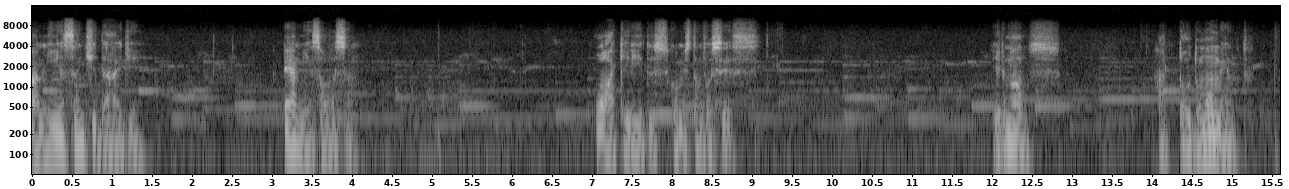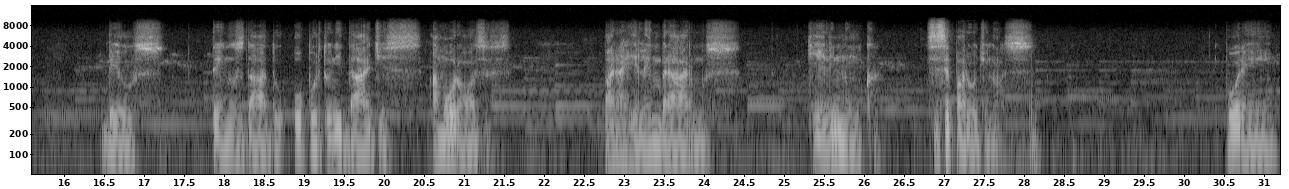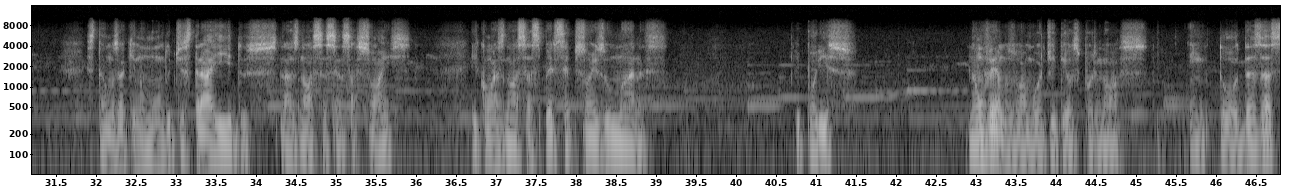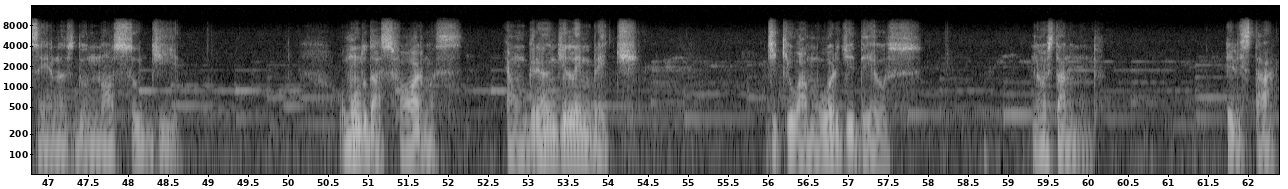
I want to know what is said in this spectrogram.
A minha santidade é a minha salvação. Olá, queridos, como estão vocês? Irmãos, a todo momento, Deus tem nos dado oportunidades amorosas para relembrarmos que Ele nunca se separou de nós. Porém, estamos aqui no mundo distraídos nas nossas sensações e com as nossas percepções humanas. E por isso, não vemos o amor de Deus por nós em todas as cenas do nosso dia. O mundo das formas é um grande lembrete de que o amor de Deus não está no mundo. Ele está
